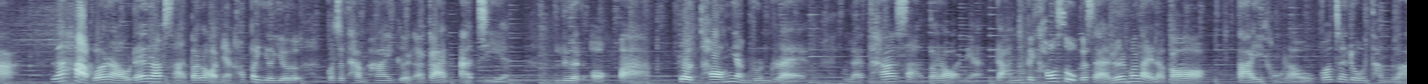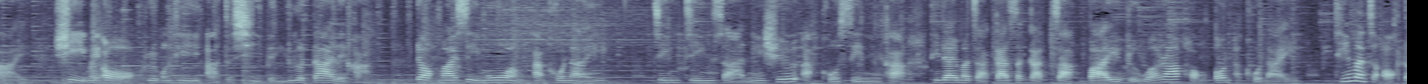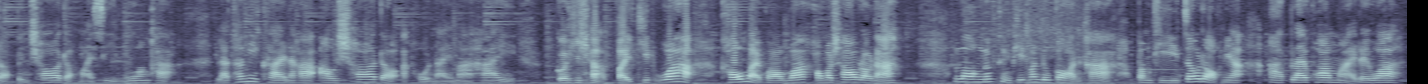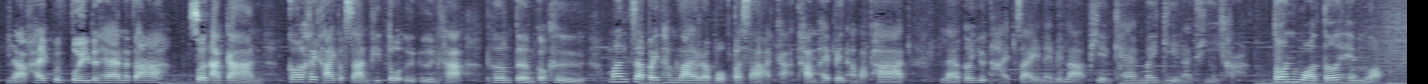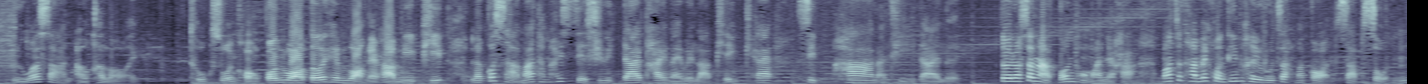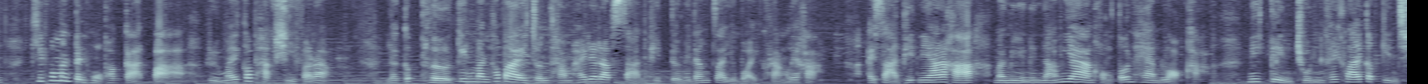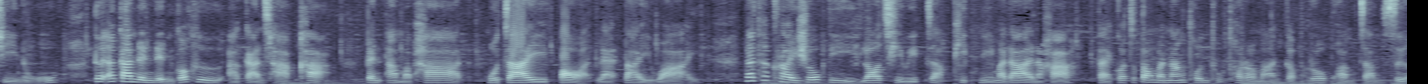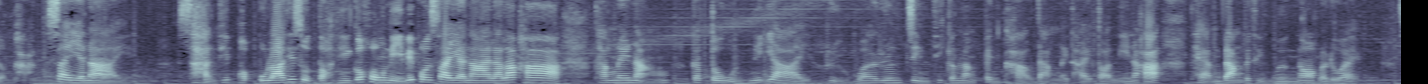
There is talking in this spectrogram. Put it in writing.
และหากว่าเราได้รับสารประหลอดเนี่ยเข้าไปเยอะๆ ก็จะทำให้เกิดอาการอาเจียน เลือดออกปาก ปวดท้องอย่างรุนแรง และถ้าสารประหลอดเนี่ยดันไปเข้าสู่กระแสเลือดเมื่อไหร่แล้วก็ไตของเราก็จะโดนทำลาย ฉี่ไม่ออกหรือบางทีอาจจะฉี่เป็นเลือดได้เลยค่ะ ดอกไม้สีม่วงอะโคไนจริงๆ สารนี้ชื่ออะโคซินค่ะ ที่ได้มาจากการสกัดจากใบหรือว่ารากของต้นอะโคไนที่มันจะออกดอกเป็นช่อดอกไม้สีม่วงค่ะ และถ้ามีใครนะคะ เอาช่อดอกอะโคไนมาให้ ก็อย่าไปคิดว่าเขาหมายความว่าเขามาชอบเรานะ ลองนึกถึงพิษมันดูก่อนค่ะ บางทีเจ้าดอกเนี้ยอาจแปลความหมายได้ว่า อยากให้คุณตุยไปแทนนะจ๊ะ ส่วนอาการก็คล้ายๆกับสารพิษตัวอื่นๆค่ะ เพิ่มเติมก็คือ มันจะไปทำลายระบบประสาทค่ะทำให้เป็นอัมพาตแล้วก็หยุดหายใจในเวลาเพียงแค่ไม่กี่นาทีค่ะ ต้น water hemlock หรือว่าสารอัลคาลอยด์ทุกส่วนของต้น water hemlock นะคะมีพิษ แล้วก็สามารถทำให้เสียชีวิตได้ภายในเวลาเพียงแค่ 15 นาทีได้เลย โดยลักษณะต้นของมันเนี่ยค่ะ มักจะทำให้คนที่ไม่เคยรู้จักมาก่อนสับสน คิดว่ามันเป็นหัวผักกาดป่า หรือไม่ก็ผักชีฝรั่ง แล้วก็เผลอกินมันเข้าไปจนทำให้ได้รับสารพิษโดยไม่ตั้งใจอยู่บ่อยครั้งเลยค่ะ ไอสารพิษเนี้ยนะคะ มันมีอยู่ในน้ำยางของต้นแฮมล็อกค่ะ มีกลิ่นชุนคล้ายๆ กับกลิ่นฉี่หนู โดยอาการเด่นๆก็คืออาการชักค่ะ เป็นอัมพาตหัวใจ ปอด และไตวาย และถ้าใครโชคดีรอดชีวิตจากพิษนี้มาได้นะคะ แต่ก็จะต้องมานั่งทนทุกทรมานกับโรคความจำเสื่อมค่ะไซยาไนด์สารที่ popular ที่สุดตอนนี้ก็คงหนีไม่พ้นไซยาไนด์แล้วล่ะค่ะ ทั้งในหนังการ์ตูน นิยาย หรือว่าเรื่องจริงที่กำลังเป็นข่าวดังในไทยตอนนี้นะคะ แถมดังไปถึงเมืองนอกแล้วด้วย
